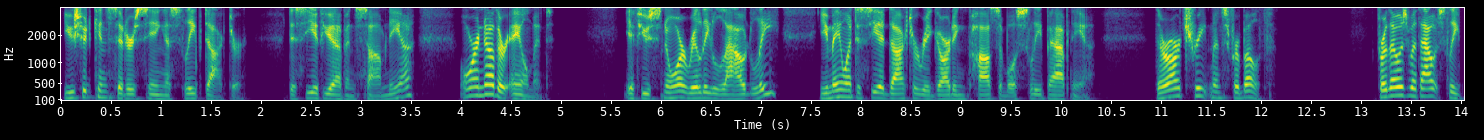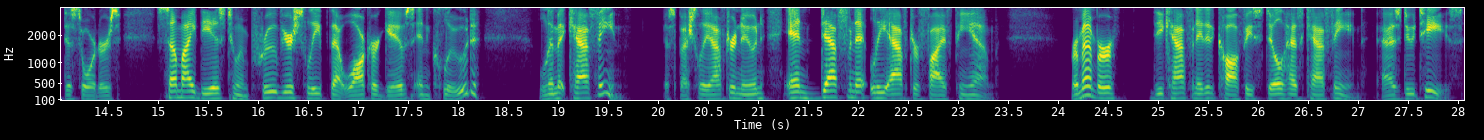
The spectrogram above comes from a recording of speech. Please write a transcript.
you should consider seeing a sleep doctor to see if you have insomnia or another ailment. If you snore really loudly, you may want to see a doctor regarding possible sleep apnea. There are treatments for both. For those without sleep disorders, some ideas to improve your sleep that Walker gives include limit caffeine, especially afternoon, and definitely after 5 p.m. Remember, Decaffeinated coffee still has caffeine, as do teas,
